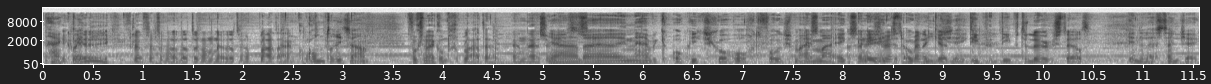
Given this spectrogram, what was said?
Ja, ik, weet eh, niet. Ik, ik geloof dat er, dat, er een, dat er een plaat aankomt. Komt er iets aan? Volgens mij komt er een plaat aan. En eh, zo Ja, niet. daarin heb ik ook iets gehoord volgens mij. Maar ik Als dat niet dan ben ik zeker. diep, diep teleurgesteld. In Less Than Jake.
